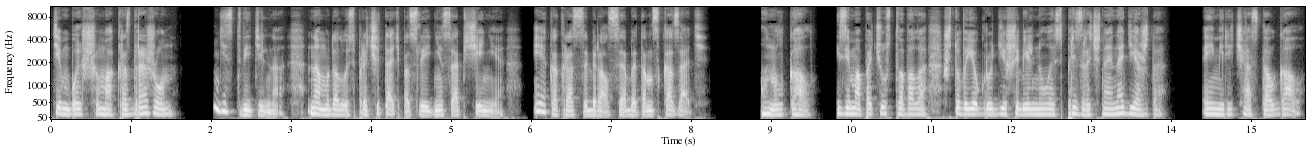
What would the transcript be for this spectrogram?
тем больше маг раздражен. Действительно, нам удалось прочитать последнее сообщение. Я как раз собирался об этом сказать. Он лгал. Зима почувствовала, что в ее груди шевельнулась призрачная надежда. Эймери часто лгал,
